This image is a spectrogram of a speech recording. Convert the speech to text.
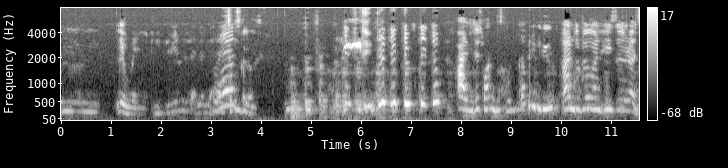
Mm, Lil Ray. Let's do this. I'm this one, this one. I'm the blue and he's the red.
